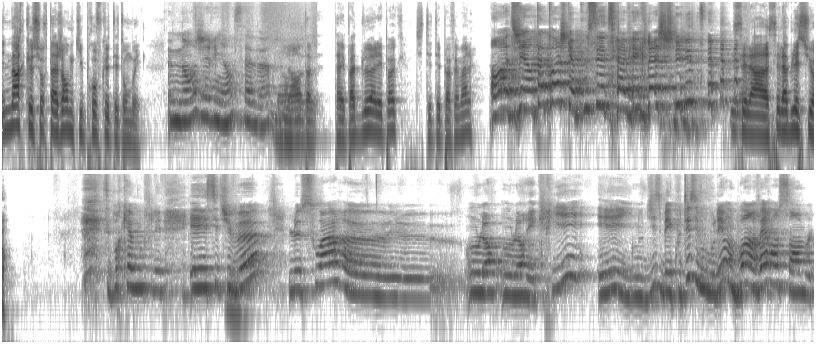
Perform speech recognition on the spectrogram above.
une, marque sur ta jambe qui prouve que t'es tombé. Non, j'ai rien, ça va. Non, t'avais- pas de bleu à l'époque Si t'étais pas fait mal? Oh, j'ai un tatouage qui a poussé tu avec la chute. C'est la, c'est la blessure. c'est pour camoufler. Et si tu veux, le soir, euh, on, leur, on leur écrit et ils nous disent, bah, écoutez, si vous voulez, on boit un verre ensemble.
